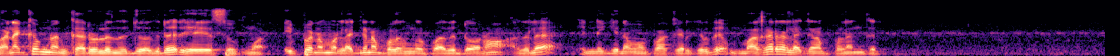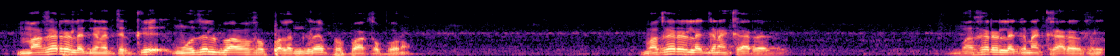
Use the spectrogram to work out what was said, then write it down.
வணக்கம் நான் கரூர்லேருந்து ஜோதிடர் ஏஎஸ் சுகுமார் இப்போ நம்ம லக்ன பலன்கள் பார்த்துட்டு வரோம். அதில் இன்றைக்கி நம்ம பார்க்க இருக்கிறது மகர லக்ன பலன்கள். மகர லக்னத்திற்கு முதல் பாவக பலன்களை இப்போ பார்க்க போகிறோம் மகர லக்னக்காரர்கள் மகர லக்னக்காரர்கள்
